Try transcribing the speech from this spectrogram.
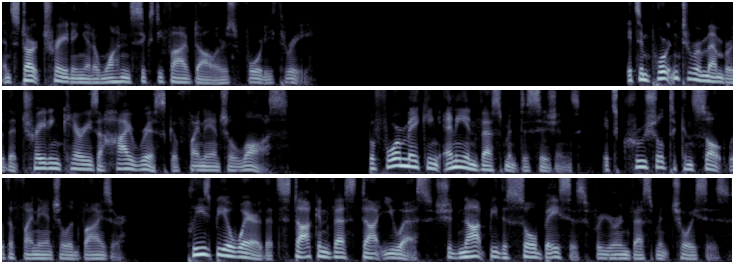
and start trading at a $165.43. It's important to remember that trading carries a high risk of financial loss. Before making any investment decisions, it's crucial to consult with a financial advisor. Please be aware that stockinvest.us should not be the sole basis for your investment choices.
